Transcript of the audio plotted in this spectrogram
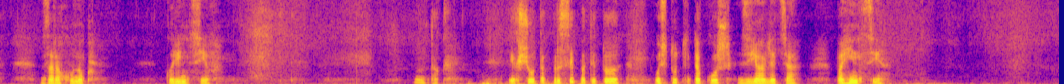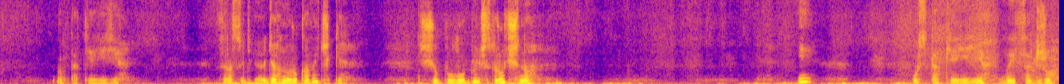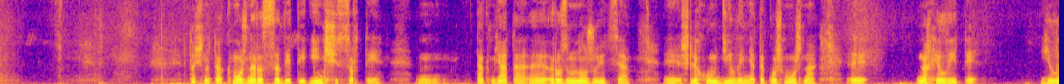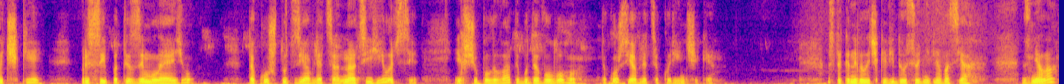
за рахунок корінців. Ну, так. Якщо так присипати, то ось тут також з'являться пагінці. Ну, так я її. Зараз одягну рукавички, щоб було більш зручно. Ось так я її висаджу. Точно так можна розсадити інші сорти. Так, м'ята е, розмножується е, шляхом ділення. Також можна е, нахилити гілочки, присипати землею. Також тут з'являться на цій гілочці, якщо поливати, буде волого, також з'являться корінчики. Ось таке невеличке відео сьогодні для вас я зняла.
